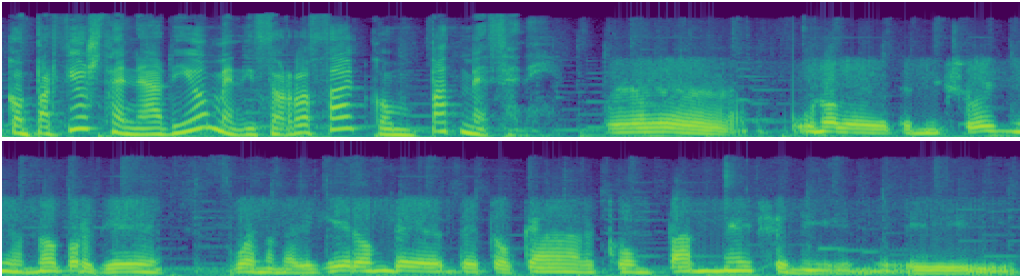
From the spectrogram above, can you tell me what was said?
Compartió escenario Roza con Pat Metheny. Fue uno de, mis sueños, ¿no? Porque, bueno, me dijeron de, tocar con Pat Metheny y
